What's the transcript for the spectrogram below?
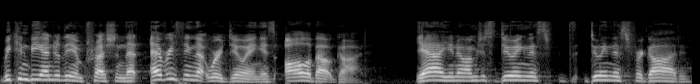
we can be under the impression that everything that we're doing is all about God. Yeah, you know, I'm just doing this, doing this for God.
